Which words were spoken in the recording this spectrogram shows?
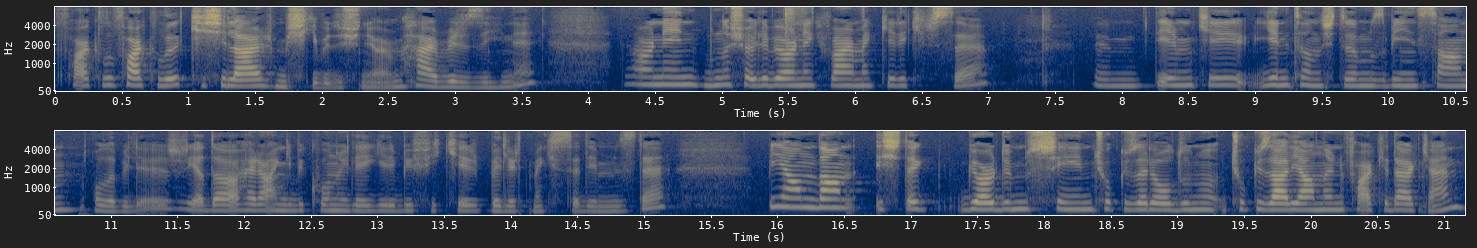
farklı farklı kişilermiş gibi düşünüyorum her bir zihni. Örneğin buna şöyle bir örnek vermek gerekirse Diyelim ki yeni tanıştığımız bir insan olabilir ya da herhangi bir konuyla ilgili bir fikir belirtmek istediğimizde bir yandan işte gördüğümüz şeyin çok güzel olduğunu, çok güzel yanlarını fark ederken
